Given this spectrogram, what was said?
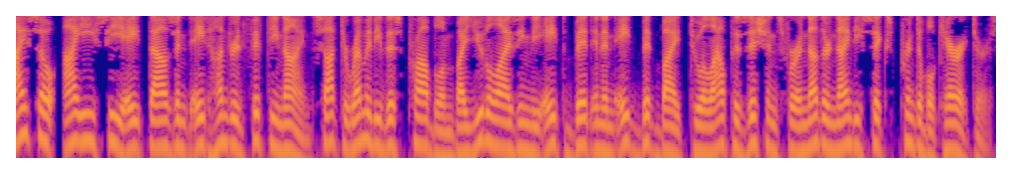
ISO IEC 8859 sought to remedy this problem by utilizing the 8th bit in an 8-bit byte to allow positions for another 96 printable characters.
